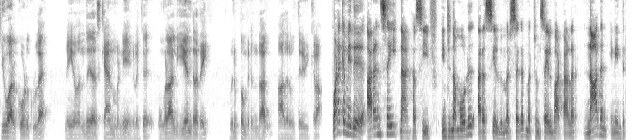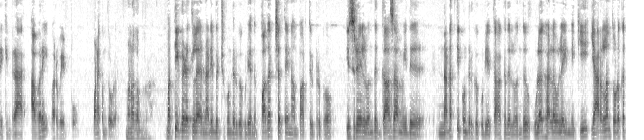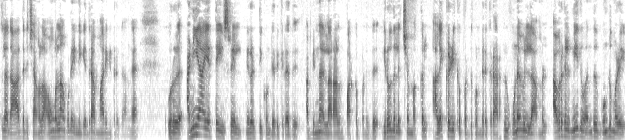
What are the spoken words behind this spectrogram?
கியூஆர் கோடுக்குள்ளே நீங்கள் வந்து அதை ஸ்கேன் பண்ணி எங்களுக்கு உங்களால் இயன்றதை விருப்பம் இருந்தால் ஆதரவு தெரிவிக்கலாம். வணக்கம் இது அரண்சை நான் ஹசீஃப். இன்று நம்மோடு அரசியல் விமர்சகர் மற்றும் செயல்பாட்டாளர் நாதன் இணைந்திருக்கின்றார். அவரை வரவேற்போம். வணக்கம் தோழர். வணக்கம் தோழர். மத்திய கிழக்குல நடைபெற்று கொண்டிருக்கக்கூடிய அந்த பதற்றத்தை நாம் பார்த்துக்கிட்டு இருக்கோம். இஸ்ரேல் வந்து காசா மீது நடத்தி கொண்டிருக்கக்கூடிய தாக்குதல் வந்து உலக அளவில் இன்னைக்கு யாரெல்லாம் தொடக்கத்தில் அதை ஆதரிச்சாங்களோ அவங்கெல்லாம் கூட இன்னைக்கு எதிராக மாறிக்கிட்டு இருக்காங்க. ஒரு அநியாயத்தை இஸ்ரேல் நிகழ்த்தி கொண்டிருக்கிறது அப்படின்னு தான் எல்லாராலும் பார்க்கப்படுது. இருபது லட்சம் மக்கள் அலைக்கழிக்கப்பட்டு கொண்டிருக்கிறார்கள். உணவில்லாமல் அவர்கள் மீது வந்து குண்டுமழை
